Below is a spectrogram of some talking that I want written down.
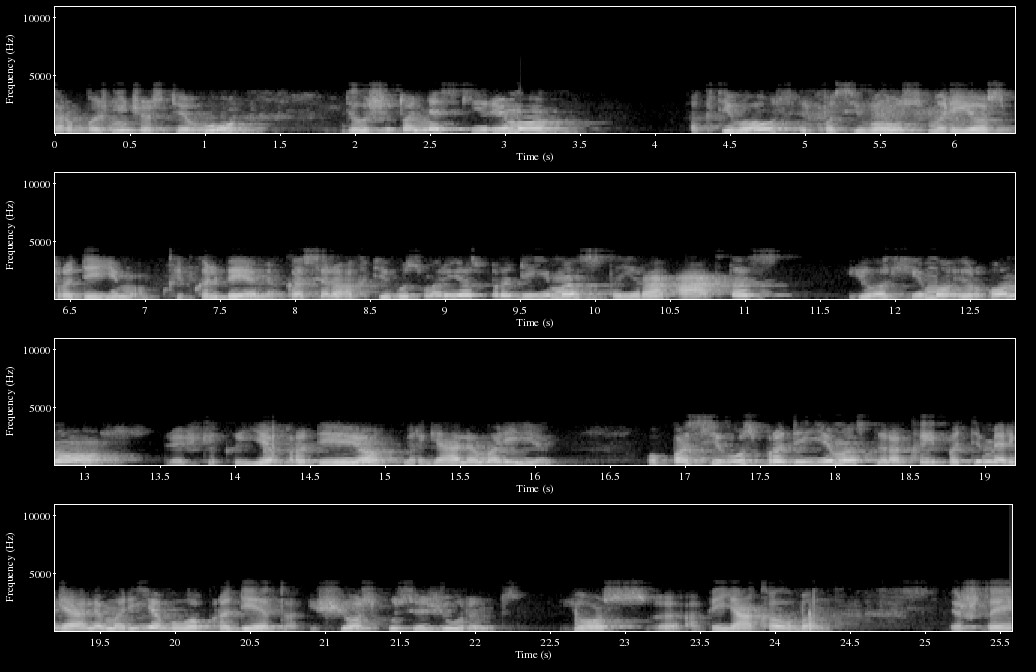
tarp bažnyčios tėvų dėl šito neskyrimo aktyvaus ir pasyvaus Marijos pradėjimo. Kaip kalbėjome, kas yra aktyvus Marijos pradėjimas, tai yra aktas Joachimo ir Onos, reiškia, kai jie pradėjo mergelę Mariją. O pasyvus pradėjimas tai yra, kai pati mergelė Marija buvo pradėta, iš jos pusės žiūrint, jos e, apie ją kalbant. Ir štai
